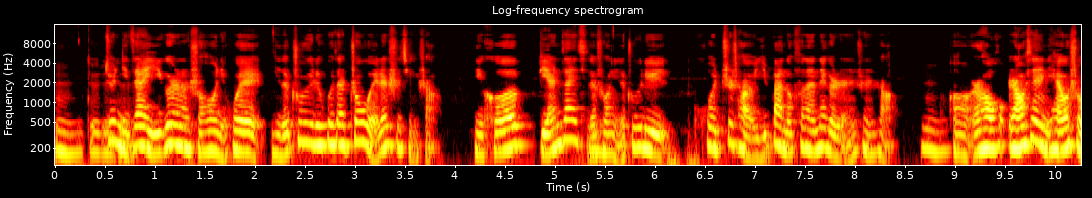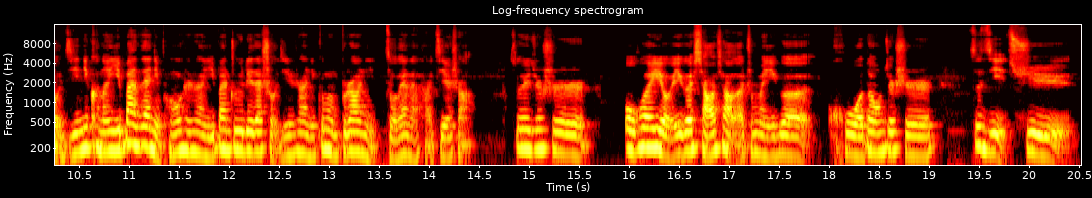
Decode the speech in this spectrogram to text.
嗯，对对，就你在一个人的时候，你会你的注意力会在周围的事情上；你和别人在一起的时候，你的注意力会至少有一半都放在那个人身上。嗯嗯，然后然后现在你还有手机，你可能一半在你朋友身上，一半注意力在手机上，你根本不知道你走在哪条街上。所以就是我会有一个小小的这么一个活动，就是自己去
